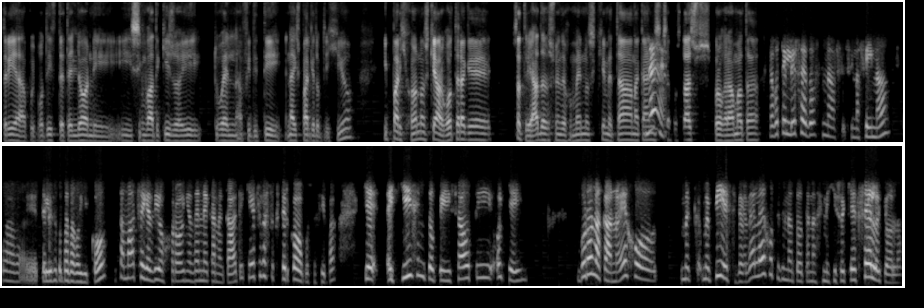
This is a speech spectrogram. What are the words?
22-23 που υποτίθεται τελειώνει η συμβατική ζωή του Έλληνα φοιτητή να έχει πάρει και το πτυχίο. Υπάρχει χρόνος και αργότερα και στα 30 σου ενδεχομένως και μετά να κάνεις ναι. αποστάσεως προγράμματα. Εγώ τελείωσα εδώ στην, στην Αθήνα, ε, τελείωσα το παιδαγωγικό. Σταμάτησα για δύο χρόνια, δεν έκανα κάτι και έφυγα στο εξωτερικό, όπως σας είπα. Και εκεί συνειδητοποίησα ότι, OK, okay, μπορώ να κάνω. Έχω, με, με πίεση βέβαια, αλλά έχω τη δυνατότητα να συνεχίσω και θέλω κιόλα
